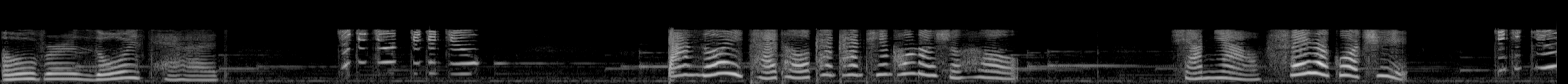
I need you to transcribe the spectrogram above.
over Zoe's head。啾啾啾啾啾啾！当 Zoe 抬头看看天空的时候，小鸟飞了过去。啾啾啾！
